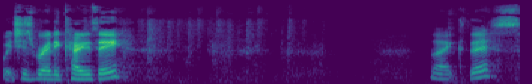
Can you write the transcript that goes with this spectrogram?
which is really cozy. Like this.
